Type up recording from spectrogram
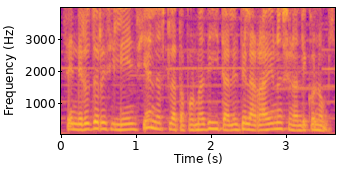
Senderos de Resiliencia en las plataformas digitales de la Radio Nacional de Colombia.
